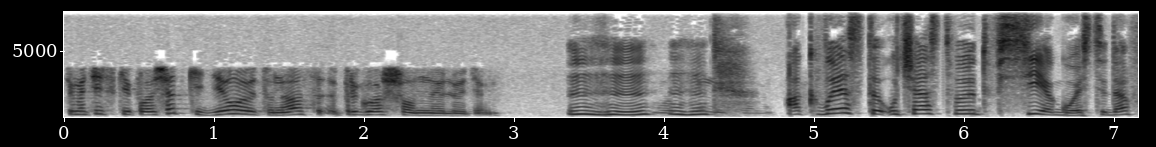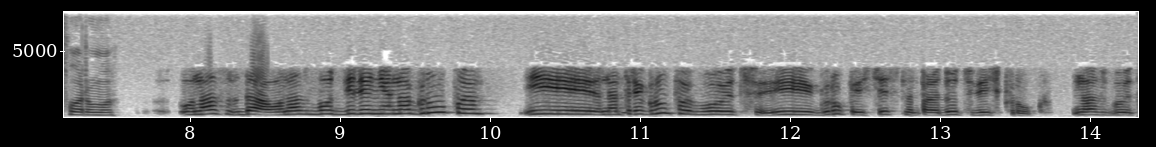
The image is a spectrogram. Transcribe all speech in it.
тематические площадки делают у нас приглашенные люди. Угу, вот, угу. А квесты участвуют все гости, да, форума? У нас, да, у нас будет деление на группы, и на три группы будет, и группы, естественно, пройдут весь круг. У нас будет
